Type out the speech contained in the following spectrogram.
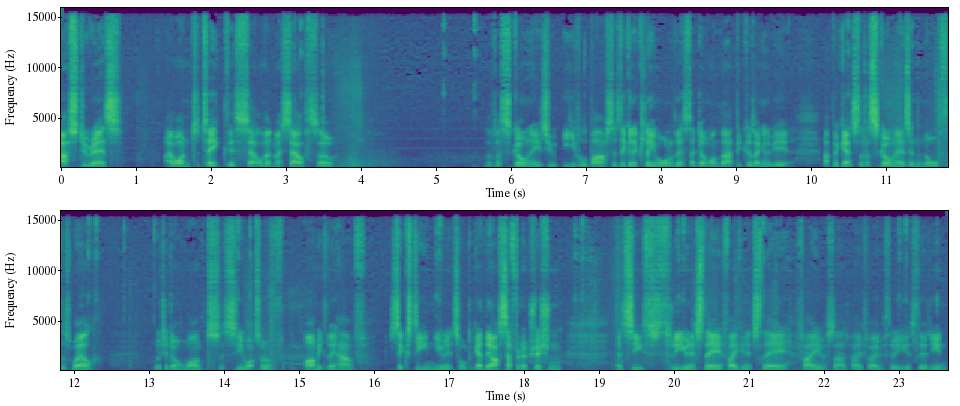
Astures. I want to take this settlement myself, so the Vascones, you evil bastards, they're going to claim all of this. I don't want that because I'm going to be up against the Vascones in the north as well, which I don't want. Let's see, what sort of army do they have? 16 units altogether. They are suffering attrition. Let's see, 3 units there, 5 units there, 5, 5, 5, 3 is 13,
